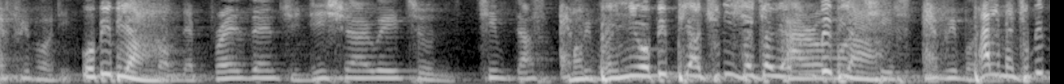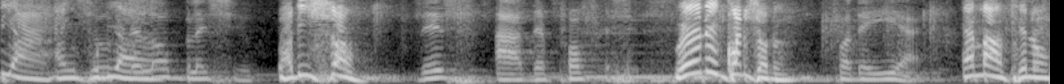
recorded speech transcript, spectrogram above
Everybody. obi bia From the president, judiciary to chief, that's everybody. ɔmpani obi bia twene sɛ kyɛ obi bia Paramount chiefs, everybody. parliament So the Lord bless you. These are the prophecies wei ne nkɔmhyɛ no for the year ɛma afe no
